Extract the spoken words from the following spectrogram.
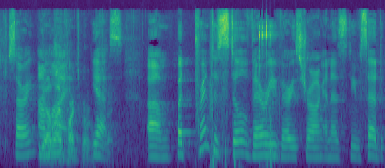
part. sorry, The online part's growing. Yes. Um, but print is still very, very strong, and as Steve said,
